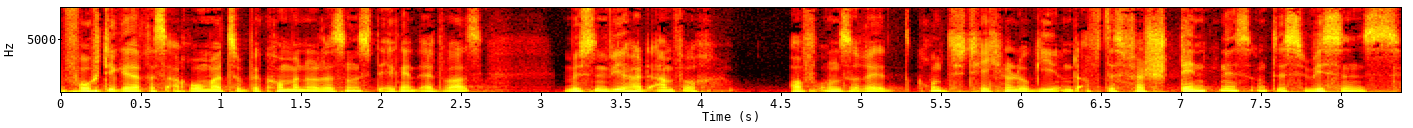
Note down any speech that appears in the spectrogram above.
fruchtigeres Aroma zu bekommen oder sonst irgendetwas, müssen wir halt einfach auf unsere Grundtechnologie und auf das Verständnis und des Wissens.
